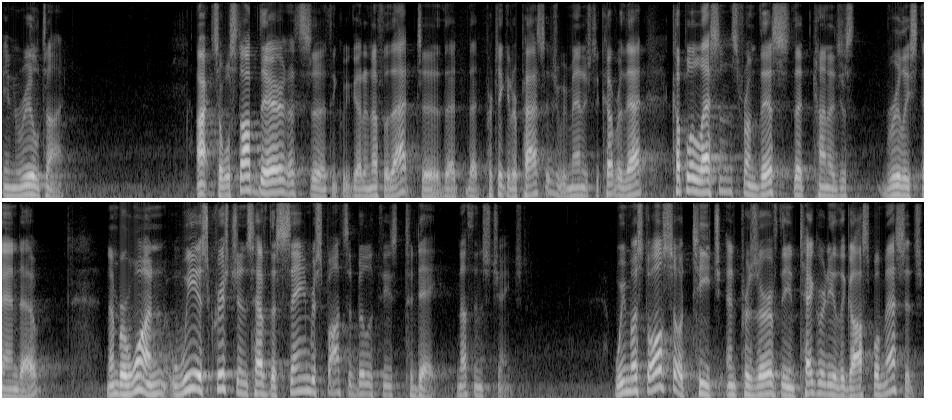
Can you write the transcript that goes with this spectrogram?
in real time. All right, so we'll stop there. That's, uh, I think we've got enough of that, uh, that, that particular passage. We managed to cover that. A couple of lessons from this that kind of just really stand out. Number one, we as Christians have the same responsibilities today. Nothing's changed. We must also teach and preserve the integrity of the gospel message.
